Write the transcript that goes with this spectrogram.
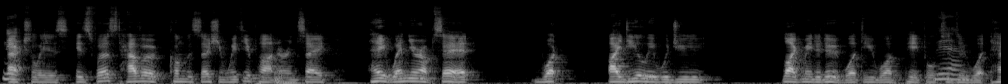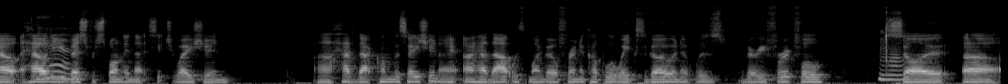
yeah. actually is is first have a conversation with your partner and say, "Hey, when you're upset, what ideally would you like me to do? What do you want people yeah. to do? What how how yeah. do you best respond in that situation? Uh, have that conversation. I, I had that with my girlfriend a couple of weeks ago, and it was very fruitful. So uh,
